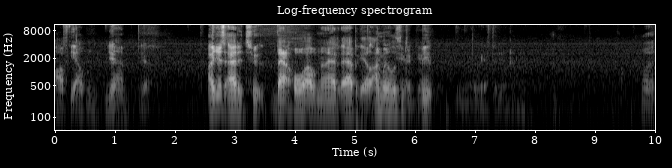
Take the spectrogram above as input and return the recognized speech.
off the album. Yeah, Um, yeah. I just added to that whole album and I added Abigail. I'm gonna listen Yeah, to yeah. be You know what we have to do now. what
